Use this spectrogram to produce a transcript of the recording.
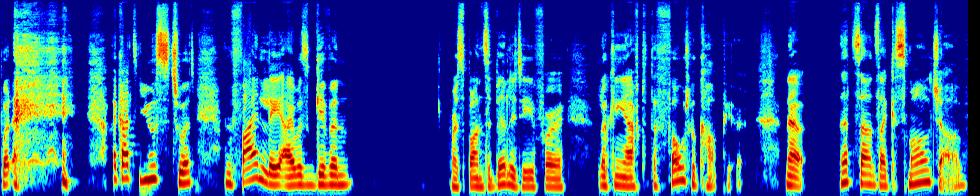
but I got used to it. And finally, I was given responsibility for looking after the photocopier. Now, that sounds like a small job,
